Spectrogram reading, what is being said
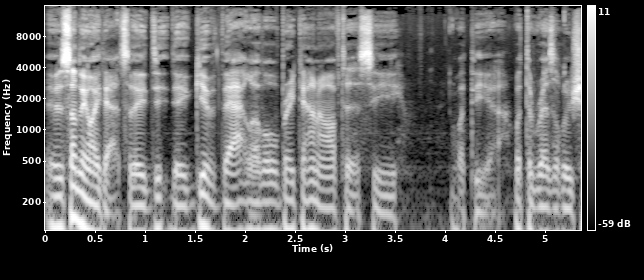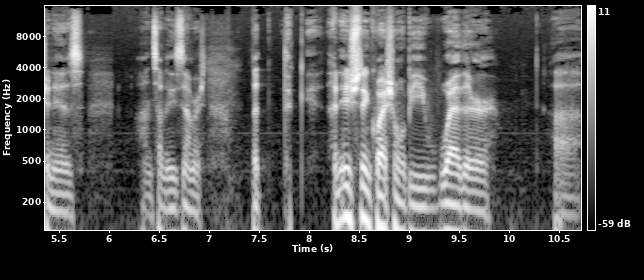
It was something like that. So they they give that level of breakdown. I'll to see what the uh, what the resolution is on some of these numbers. But the, an interesting question will be whether uh,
